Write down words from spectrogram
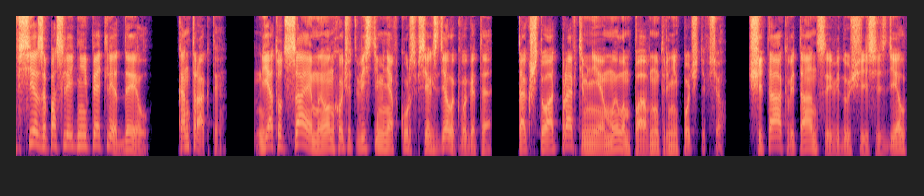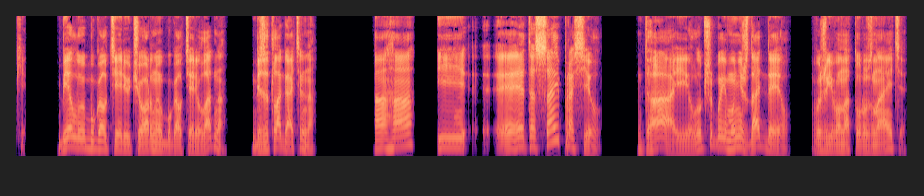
«Все за последние пять лет, Дейл. Контракты. Я тут с Саем, и он хочет ввести меня в курс всех сделок в ВГТ. Так что отправьте мне мылом по внутренней почте все. Счета, квитанции, ведущиеся сделки. Белую бухгалтерию, черную бухгалтерию, ладно?» Безотлагательно». «Ага, и э, это Сай просил?» «Да, и лучше бы ему не ждать, Дейл. Вы же его натуру знаете.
